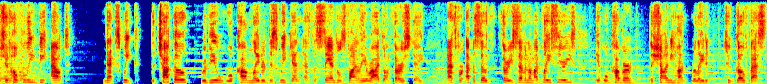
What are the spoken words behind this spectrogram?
should hopefully be out next week. The Chaco review will come later this weekend as the sandals finally arrived on Thursday. As for episode 37 of my play series, it will cover the shiny hunt related to GoFest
